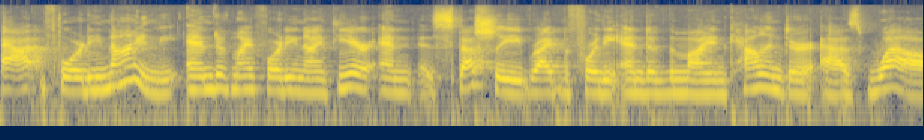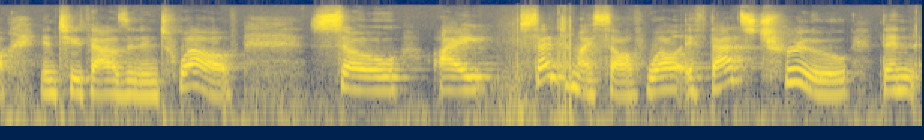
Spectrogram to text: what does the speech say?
at 49, the end of my 49th year, and especially right before the end of the Mayan calendar as well in 2012. So I said to myself, well, if that's true, then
